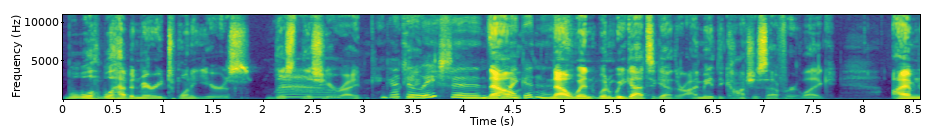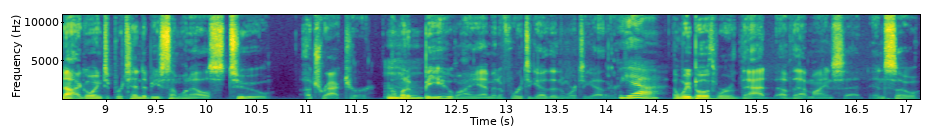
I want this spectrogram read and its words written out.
we'll we'll, have been married 20 years this this year, right? Okay. congratulations. Now, oh my goodness. now when when we got together, I made the conscious effort. Like, I am not going to pretend to be someone else to attract her. I'm going to Mm-hmm. be who I am, and if we're together, then we're together. yeah. And we both were that of that mindset, and so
